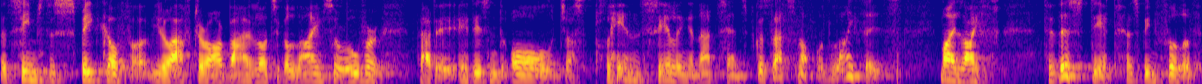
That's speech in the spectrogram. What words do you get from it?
that seems to speak of, uh, you know, after our biological lives are over, that it isn't all just plain sailing in that sense, because that's not what life is. My life to this date has been full of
